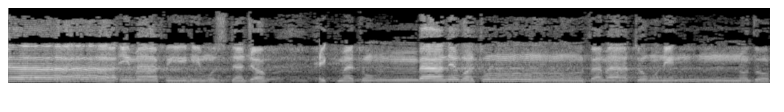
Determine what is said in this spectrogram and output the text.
الأنباء ما فيه مزدجر حكمة بالغة فما تغني النذر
